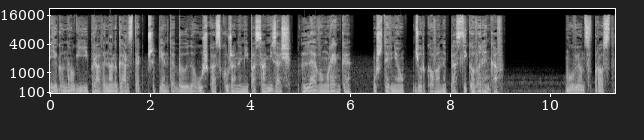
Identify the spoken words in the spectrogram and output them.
jego nogi i prawy nadgarstek przypięte były do łóżka skórzanymi pasami, zaś lewą rękę usztywniał dziurkowany plastikowy rękaw. Mówiąc wprost,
